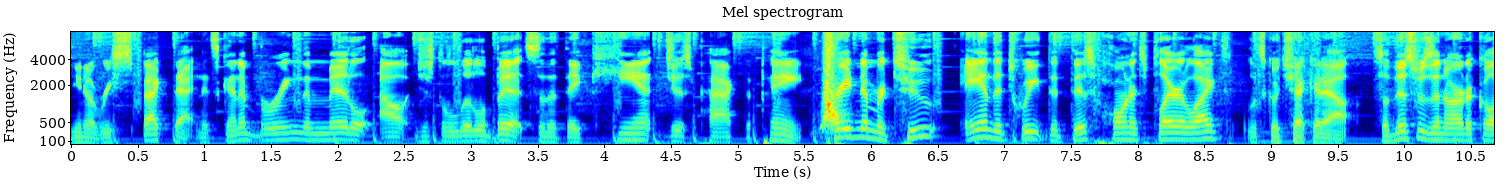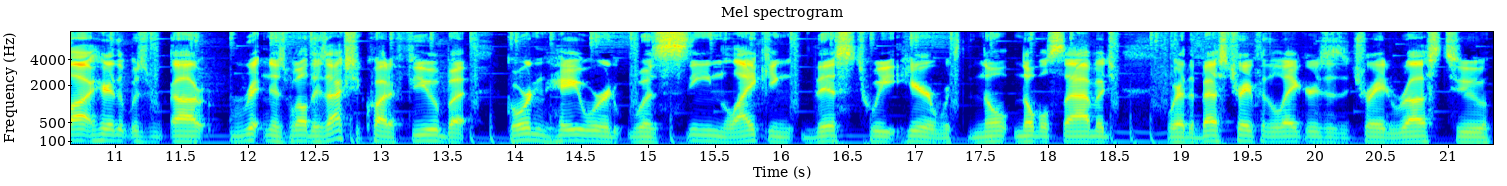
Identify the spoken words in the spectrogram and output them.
you know, respect that. And it's going to bring the middle out just a little bit so that they can't just pack the paint. Trade number two and the tweet that this Hornets player liked, let's go check it out. So this was an article out here that was uh, written as well. There's actually quite a few, but Gordon Hayward was seen liking this tweet here with Noble Savage, where the best trade for the Lakers is to trade Russ to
